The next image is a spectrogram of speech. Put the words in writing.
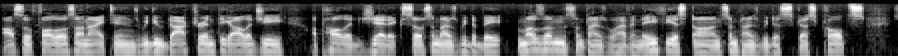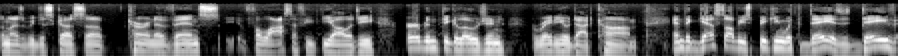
Also, follow us on iTunes. We do doctrine, theology, apologetics. So sometimes we debate Muslims, sometimes we'll have an atheist on, sometimes we discuss cults, sometimes we discuss uh, current events, philosophy, theology, urbantheologianradio.com. And the guest I'll be speaking with today is Dave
